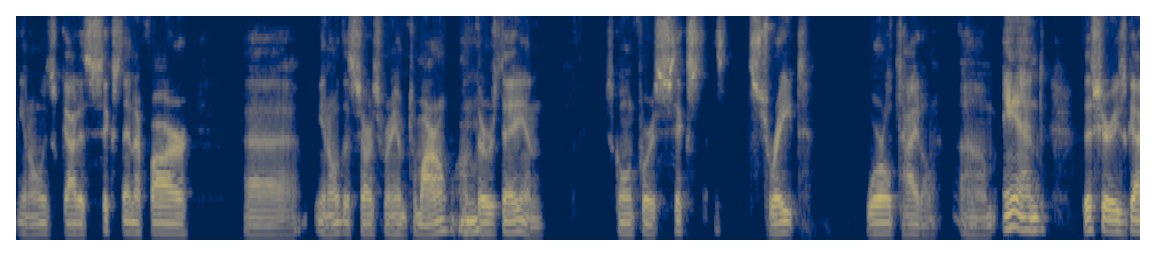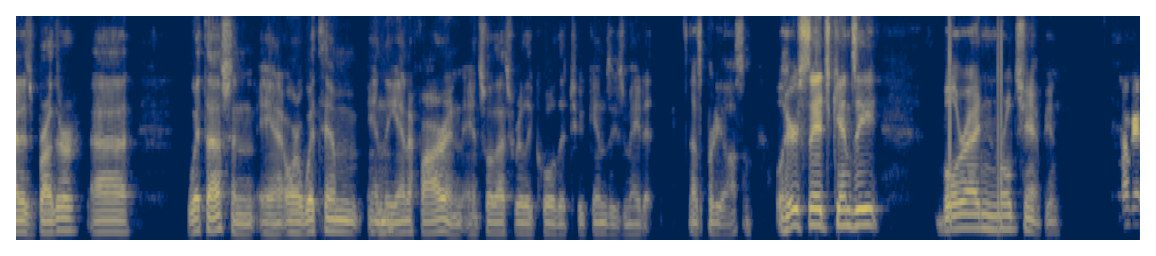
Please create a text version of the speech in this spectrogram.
you know, he's got his sixth NFR. Uh, you know, that starts for him tomorrow on Mhm. Thursday, and he's going for his sixth straight world title. Um, and this year he's got his brother uh, with us and, and or with him in the NFR, and and so that's really cool that two Kimzeys made it. That's pretty awesome. Well, here's Sage Kimzey, bull riding world champion. Okay.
